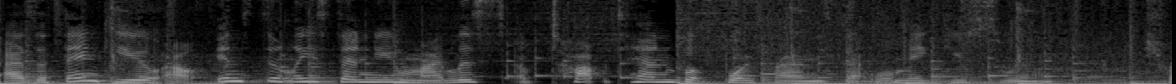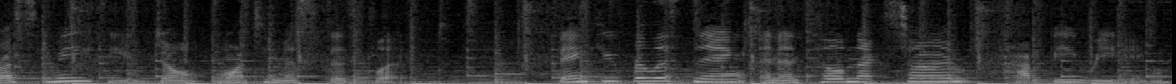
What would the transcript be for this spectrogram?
As a thank you, I'll instantly send you my list of top 10 book boyfriends that will make you swoon. Trust me, you don't want to miss this list. Thank you for listening, and until next time, happy reading.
